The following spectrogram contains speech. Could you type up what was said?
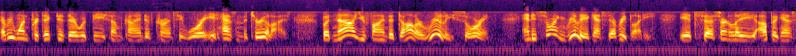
Everyone predicted there would be some kind of currency war. It hasn't materialized, but now you find the dollar really soaring, and it's soaring really against everybody. It's uh, certainly up against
